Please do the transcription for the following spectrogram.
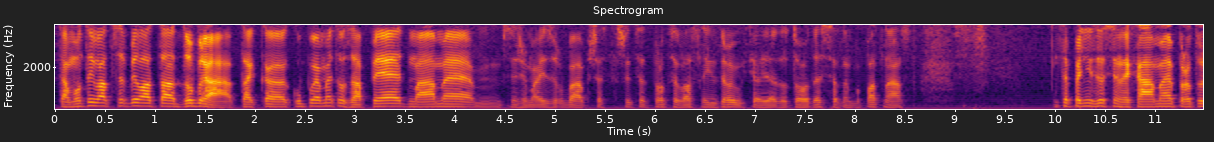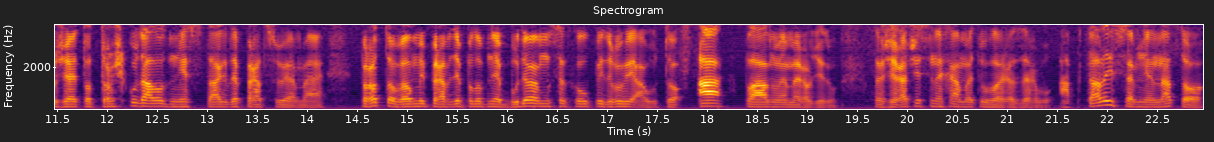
Ta motivace byla ta dobrá, tak eh, kupujeme to za pět, máme, myslím, že mají zhruba přes 30% vlastních zdrojů, chtěli dát do toho 10 nebo 15 ty peníze si necháme, protože je to trošku dál od města, kde pracujeme, proto velmi pravděpodobně budeme muset koupit druhý auto a plánujeme rodinu. Takže radši si necháme tuhle rezervu. A ptali se mě na to,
